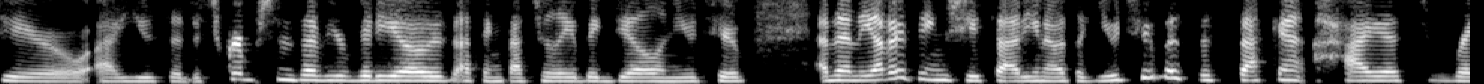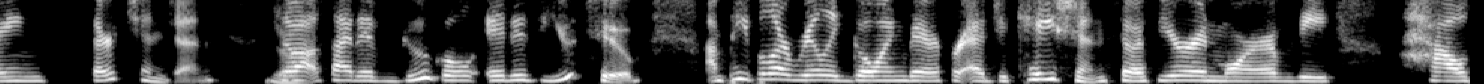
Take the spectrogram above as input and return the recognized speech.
to uh, use the descriptions of your videos, I think that's really a big deal in YouTube. And then the other thing she said, you know, it's like YouTube is the second highest ranked search engine. So Yeah. outside of Google, it is YouTube. Um, people are really going there for education. So if you're in more of the how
